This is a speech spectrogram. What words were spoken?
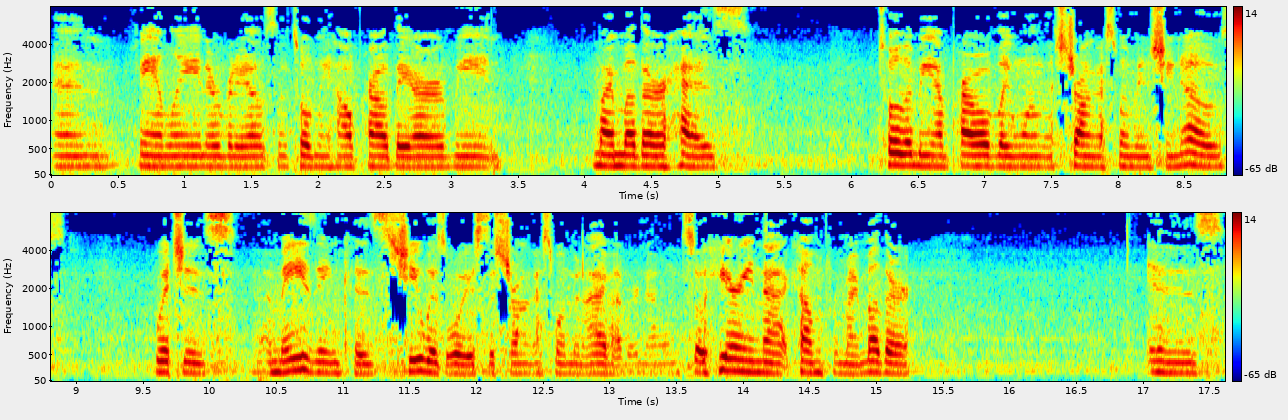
and family and everybody else have told me how proud they are of me. And my mother has told me I'm probably one of the strongest women she knows, which is amazing because she was always the strongest woman I've ever known. So hearing that come from my mother is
